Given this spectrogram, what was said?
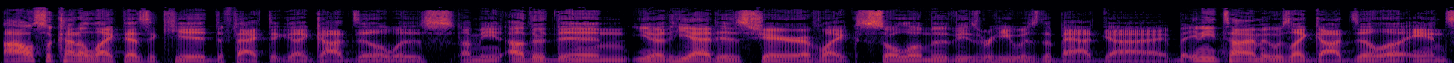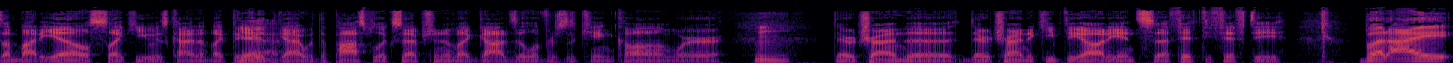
I also kind of liked as a kid the fact that like, Godzilla was. I mean, other than you know, he had his share of like solo movies where he was the bad guy, but anytime it was like Godzilla and somebody else, like he was kind of like the Yeah. good guy, with the possible exception of like Godzilla versus King Kong, where Hmm. They were trying to they're trying to keep the audience uh, 50-50. But I.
